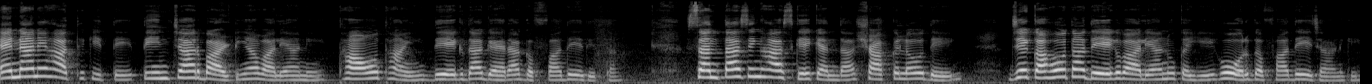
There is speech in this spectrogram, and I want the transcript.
ਇਹਨਾਂ ਨੇ ਹੱਥ ਕੀਤੇ, ਤਿੰਨ ਚਾਰ ਬਾਲਟੀਆਂ ਵਾਲਿਆਂ ਨੇ ਥਾਂ ਥਾਈ ਦੇਗ ਦਾ ਗਹਿਰਾ ਗੱਫਾ ਦੇ ਦਿੱਤਾ। ਸੰਤਾ ਸਿੰਘ ਹੱਸ ਕੇ ਕਹਿੰਦਾ, ਸ਼ੱਕ ਲਓ ਦੇਗ, ਜੇ ਕਹੋ ਤਾਂ ਦੇਗ ਵਾਲਿਆਂ ਨੂੰ ਕਹੀਏ ਹੋਰ ਗੱਫਾ ਦੇ ਜਾਣਗੇ।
